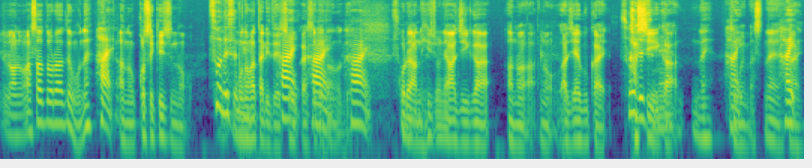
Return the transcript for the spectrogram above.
あの朝ドラでもね、はい、あの戸籍時のそうです、ね、物語で紹介されたので、はい。はい、これあの非常に味があのあの味わい深い歌詞がね、ね、と思いますね。はい、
